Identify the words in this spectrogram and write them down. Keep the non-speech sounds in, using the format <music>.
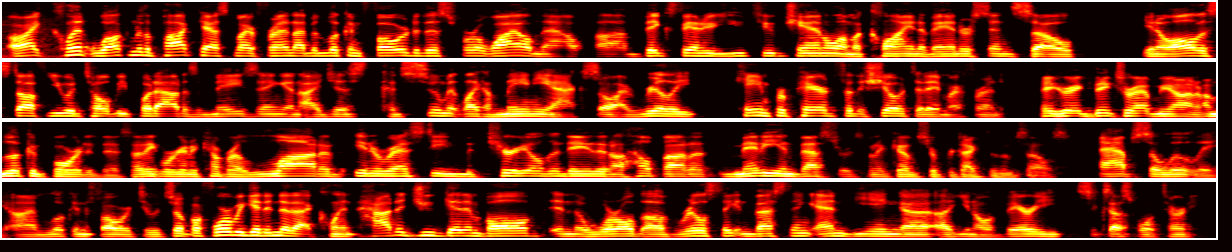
All right, Clint, welcome to the podcast, my friend. I've been looking forward to this for a while now. Uh, big fan of your YouTube channel. I'm a client of Anderson. So, you know, all the stuff you and Toby put out is amazing. And I just consume it like a maniac. So I really came prepared for the show today, my friend. Hey, Greg, thanks for having me on. I'm looking forward to this. I think we're going to cover a lot of interesting material today that'll help out uh, many investors when it comes to protecting themselves. Absolutely. I'm looking forward to it. So before we get into that, Clint, how did you get involved in the world of real estate investing and being a, a you know, a very successful attorney?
